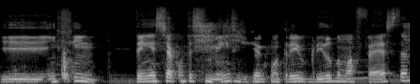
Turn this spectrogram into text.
E, enfim, tem esse acontecimento de que eu encontrei o Grilo numa festa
